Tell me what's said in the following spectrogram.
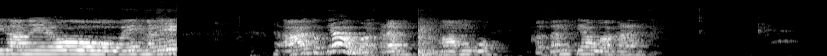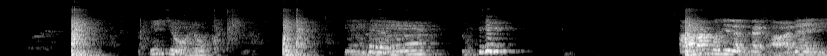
ईरा ने, ओ, एक न एक। आज तो क्या हुआ खड़ा मामू को? पता नहीं क्या हुआ खड़ा। पीछे हो जाओ। हम्म। सारा कुछ ही लगता है, खा जाएगी।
